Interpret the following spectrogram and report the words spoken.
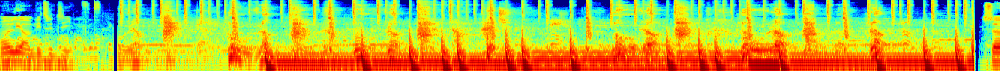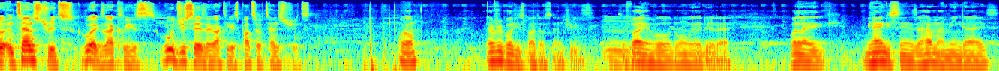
only on B2G. Move low, ah, move low, ah, bitch. Move low, ah, move low, ah. So in 10th Street, who exactly is, who would you say is exactly is part of 10th Street? well, everybody's part of centuries. So far involved, one way or the other. But like behind the scenes, I have my main guys.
